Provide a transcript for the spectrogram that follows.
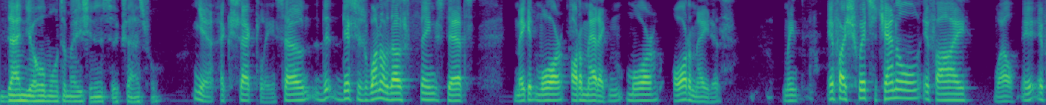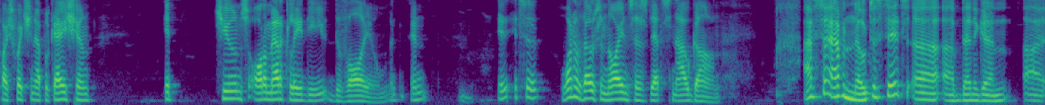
then your home automation is successful. Yeah, exactly. So th- this is one of those things that make it more automatic, more automated. I mean, if I switch a channel, if I well, if I switch an application, it tunes automatically the the volume, and, and it, it's a one of those annoyances that's now gone. I have to say I haven't noticed it. Uh, uh, then again, I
